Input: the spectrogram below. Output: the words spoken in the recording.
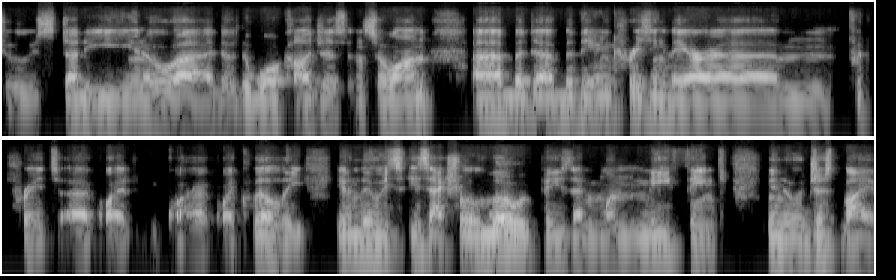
to study, you know, uh, the the war colleges and so on. Uh, but uh, but they're increasing their um, footprint uh, quite quite, quite clearly, even though it's, it's actually lower pace than one may think, you know, just by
